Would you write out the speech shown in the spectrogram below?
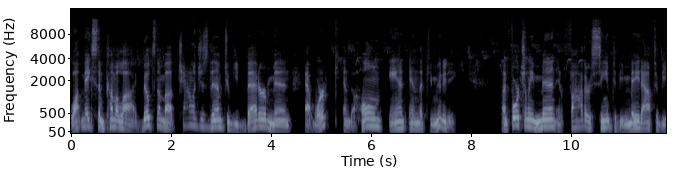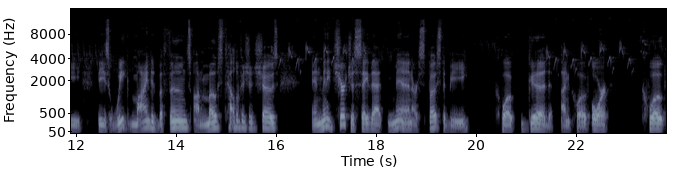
What makes them come alive, builds them up, challenges them to be better men at work, in the home, and in the community. Unfortunately, men and fathers seem to be made out to be these weak minded buffoons on most television shows. And many churches say that men are supposed to be, quote, good, unquote, or quote,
